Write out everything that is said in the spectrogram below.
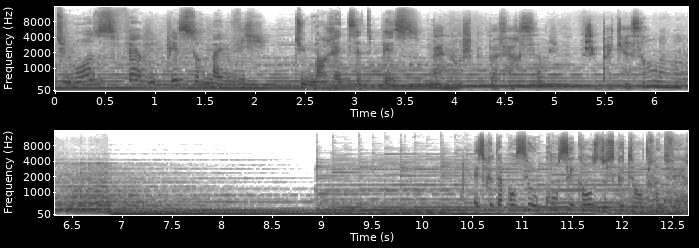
tu oses faire une pièce sur ma vie? Tu m'arrêtes cette pièce. Ben non, je peux pas faire ça. J'ai pas 15 ans, maman. Est-ce que t'as pensé aux conséquences de ce que t'es en train de faire?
